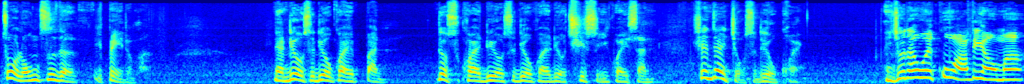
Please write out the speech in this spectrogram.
做融资的一倍了嘛。那六十六块半，六十块六十六块六，七十一块三。现在九十六块，你觉得会挂掉吗？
